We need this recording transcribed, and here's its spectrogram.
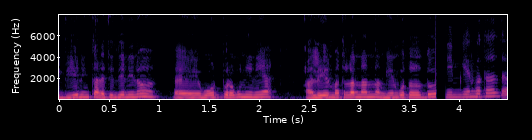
ಇದೇನು ಹಿಂಗೆ ತಲೆ ತಿಂದೆ ನೀನು? ಏ ಓಟ್ ಬರೋಗು ನೀನೇ? ಅಲ್ಲಿ ಏನು ಮಾತಾಡೋದು ನಾನು ನನಗೇನು ಗೊತ್ತದ್ದು ನಿಮ್ಗೇನು ಗೊತ್ತದ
